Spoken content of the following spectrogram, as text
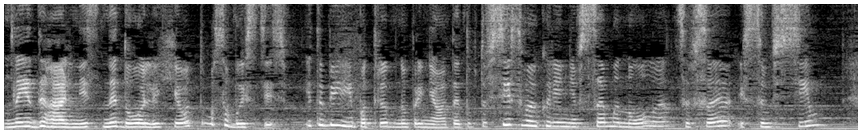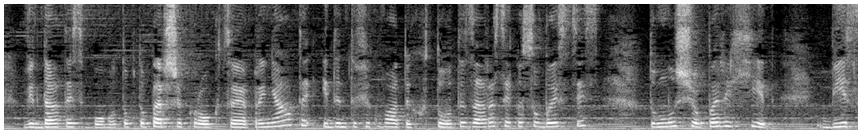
неідеальність, недоліки, от особистість. І тобі її потрібно прийняти. Тобто всі свої коріння, все минуле, це все і з цим всім віддатись Богу. Тобто, перший крок це прийняти, ідентифікувати, хто ти зараз як особистість, тому що перехід без,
